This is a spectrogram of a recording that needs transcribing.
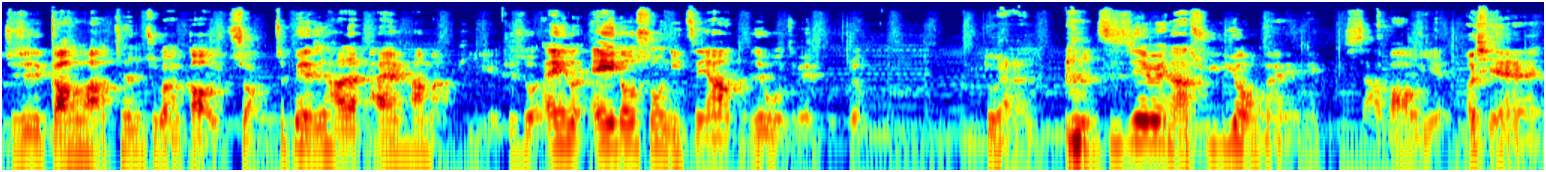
就是告诉他，跟主管告一状，就变成是他在拍他马屁耶，就是说 A A 都说你怎样，可是我这边不认为。对啊，直接被拿去用哎，傻爆眼。而且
